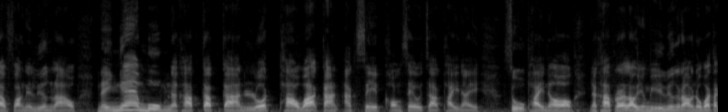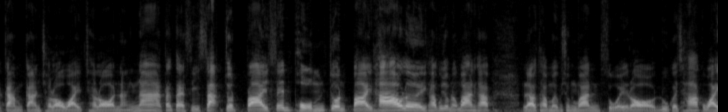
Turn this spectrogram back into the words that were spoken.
รับฟังในเรื่องราวในแง่มุมนะครับ กับการลดภาวะการอักเสบของเซลล์จากภายในสู่ภายนอกนะครับแล้วเรายังมีเรื่องราวนวัตกรรมการชะลอวัยชะลอหนังหน้า ตั้งแต่ศีรษะจดปลายเส้นผมจนปลายเท้าเลยครับ ผู้ชมทางบ้านครับ แล้วทำให้ผู้ชมทางบ้านสวยหล่อดูกระชากวัย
